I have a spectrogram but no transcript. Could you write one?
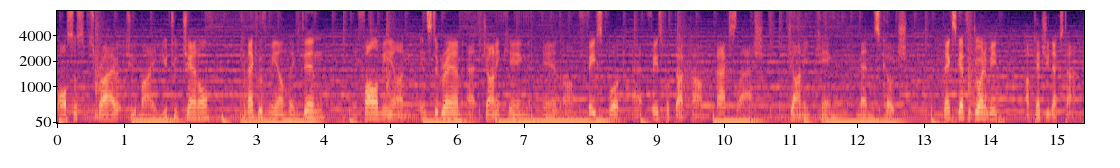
also subscribe to my YouTube channel, connect with me on LinkedIn, and follow me on Instagram at Johnny King and on Facebook at facebook.com backslash Johnny King Men's Coach. Thanks again for joining me. I'll catch you next time.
